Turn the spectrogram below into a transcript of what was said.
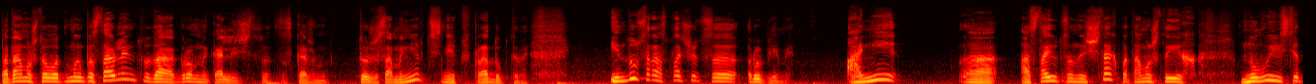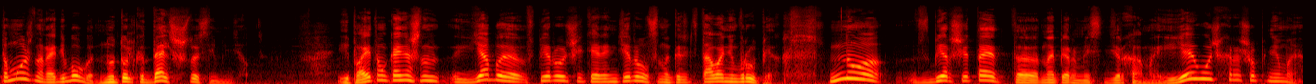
Потому что вот мы поставляем туда огромное количество, скажем, той же самой нефти с нефтепродуктами. Индусы расплачиваются рупиями. Они а, остаются на счетах, потому что их, ну, вывести это можно, ради бога, но только дальше что с ними делать? И поэтому, конечно, я бы в первую очередь ориентировался на кредитование в рупиях. Но Сбер считает э, на первом месте Дирхама, и я его очень хорошо понимаю.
